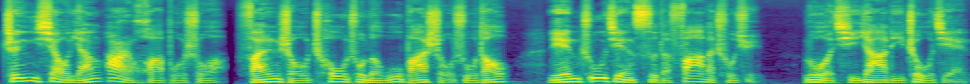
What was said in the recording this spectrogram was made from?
甄孝阳二话不说，反手抽出了五把手术刀，连珠箭似的发了出去。洛奇压力骤减，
